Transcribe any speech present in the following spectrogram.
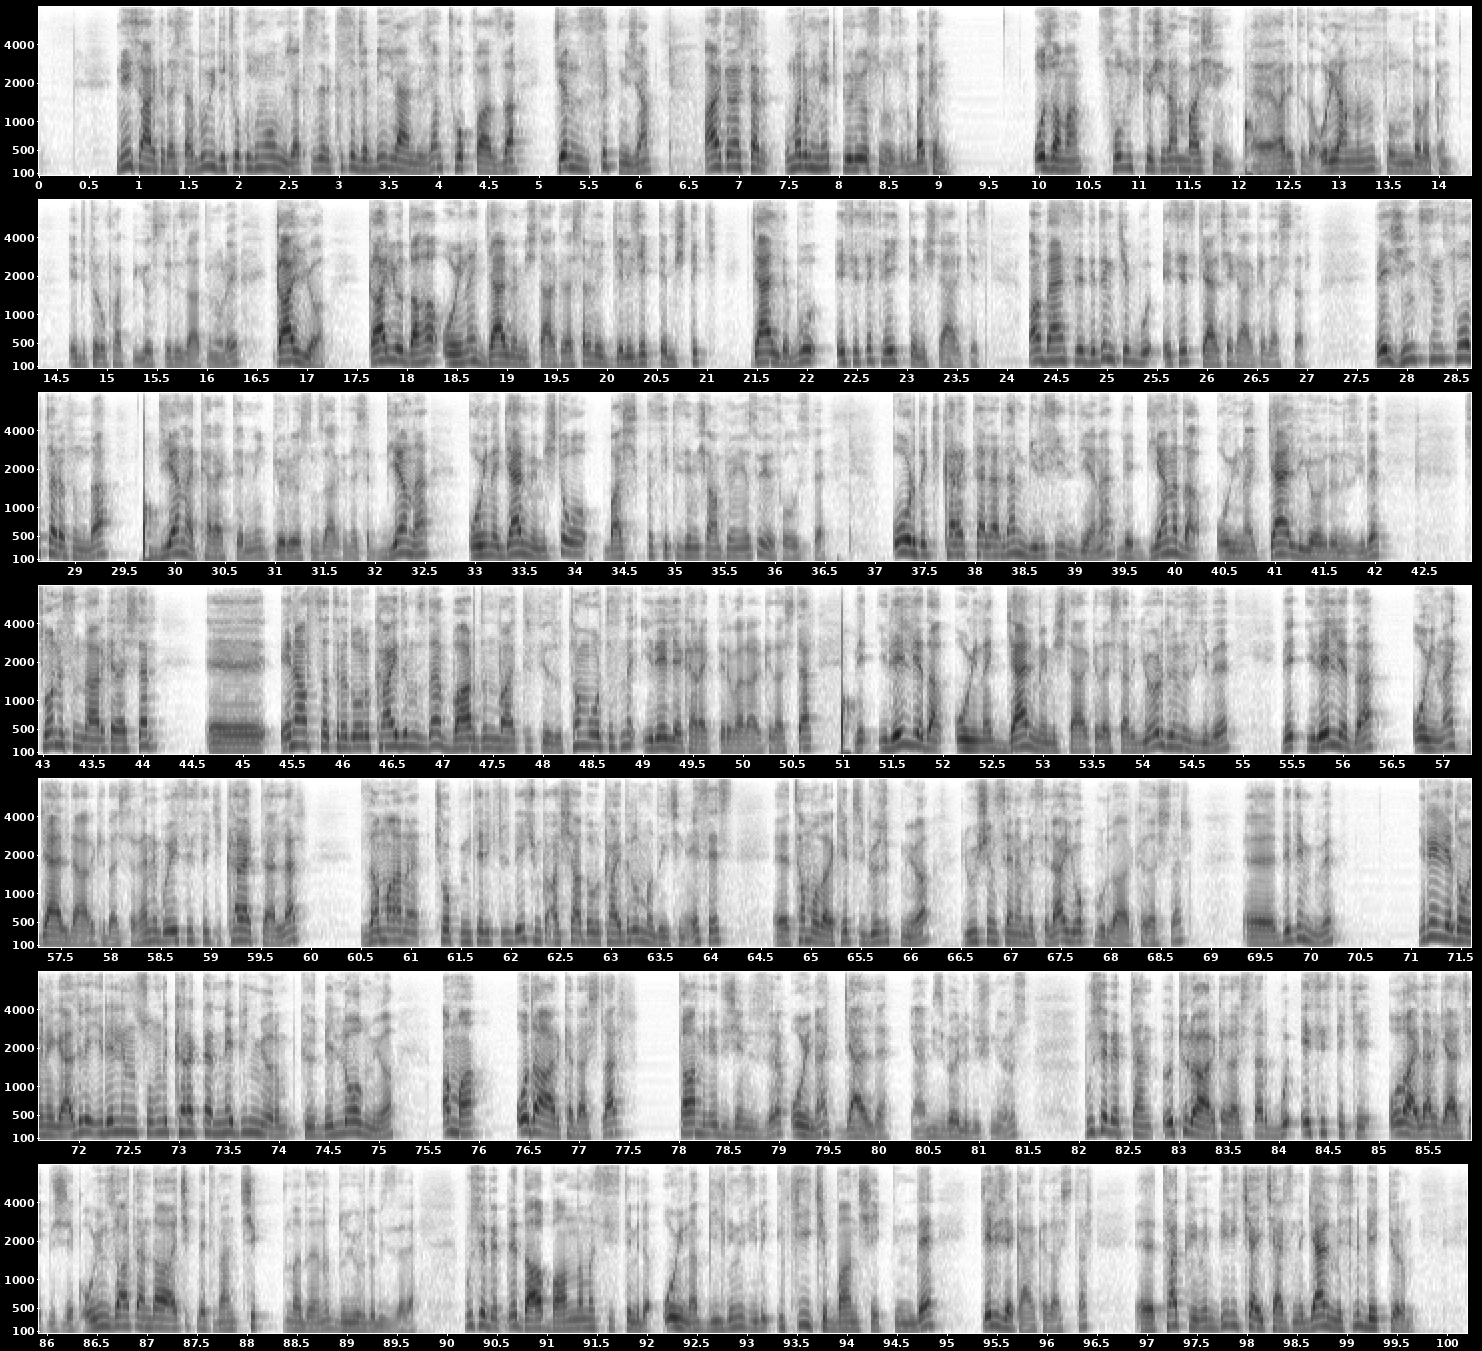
Neyse arkadaşlar bu video çok uzun olmayacak. Sizleri kısaca bilgilendireceğim. Çok fazla canınızı sıkmayacağım. Arkadaşlar umarım net görüyorsunuzdur. Bakın. O zaman sol üst köşeden başlayın ee, haritada. Orianna'nın solunda bakın. Editör ufak bir gösterir zaten orayı. Galio. Galio daha oyuna gelmemişti arkadaşlar ve gelecek demiştik. Geldi. Bu SS'e fake demişti herkes. Ama ben size dedim ki bu SS gerçek arkadaşlar. Ve Jinx'in sol tarafında Diana karakterini görüyorsunuz arkadaşlar. Diana oyuna gelmemişti. O başlıkta 8 yeni şampiyon yazıyor ya sol üstte. Oradaki karakterlerden birisiydi Diana ve Diana da oyuna geldi gördüğünüz gibi. Sonrasında arkadaşlar eee, en alt satıra doğru kaydığımızda Warden Whiteriff yazıyor. Tam ortasında Irelia karakteri var arkadaşlar. Ve Irelia da oyuna gelmemişti arkadaşlar gördüğünüz gibi. Ve Irelia da oyuna geldi arkadaşlar. Hani bu SS'deki karakterler zamanı çok nitelikli değil çünkü aşağı doğru kaydırılmadığı için SS e, tam olarak hepsi gözükmüyor. Lucian Sena mesela yok burada arkadaşlar. E, dediğim gibi Irelia da oyuna geldi ve Irelia'nın sonundaki karakter ne bilmiyorum. Belli olmuyor. Ama o da arkadaşlar tahmin edeceğiniz üzere oyuna geldi. Yani biz böyle düşünüyoruz. Bu sebepten ötürü arkadaşlar bu SS'teki olaylar gerçekleşecek. Oyun zaten daha açık betadan çıkmadığını duyurdu bizlere. Bu sebeple daha banlama sistemi de oyuna bildiğiniz gibi 2-2 ban şeklinde gelecek arkadaşlar. Ee, takvimi 1-2 ay içerisinde gelmesini bekliyorum.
